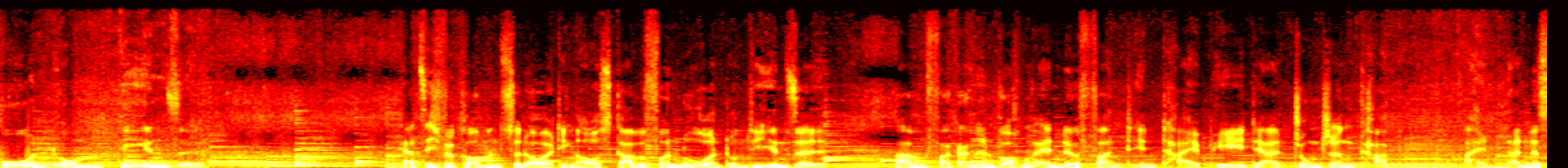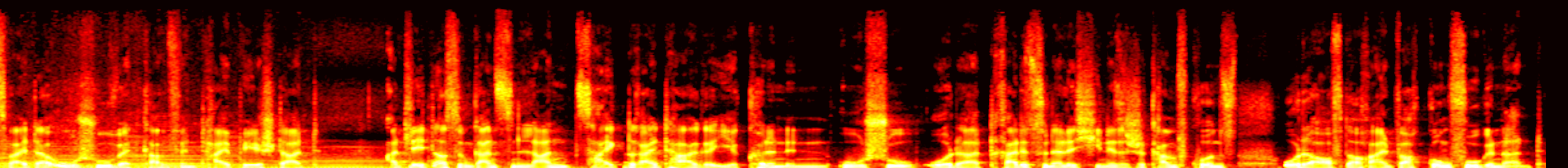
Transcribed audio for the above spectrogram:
Rund um die Insel. Herzlich willkommen zu der heutigen Ausgabe von Rund um die Insel. Am vergangenen Wochenende fand in Taipei der Zhongzheng Cup, ein landesweiter Wushu-Wettkampf in Taipei statt. Athleten aus dem ganzen Land zeigten drei Tage ihr Können in Wushu oder traditionelle chinesische Kampfkunst oder oft auch einfach Kung Fu genannt.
